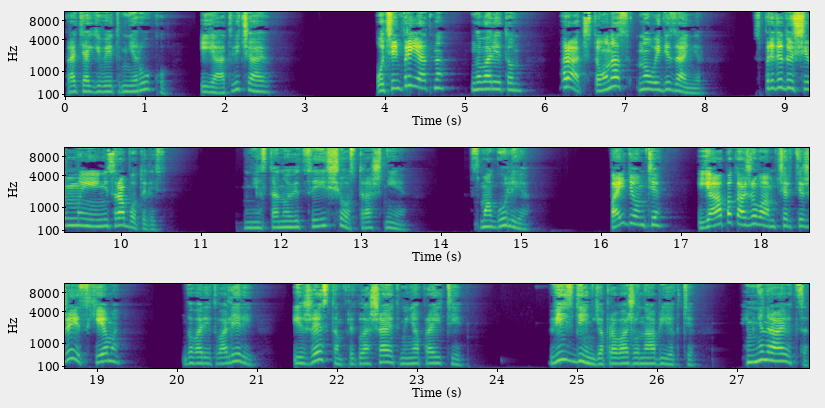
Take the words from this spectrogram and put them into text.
Протягивает мне руку, и я отвечаю. «Очень приятно», — говорит он. «Рад, что у нас новый дизайнер. С предыдущим мы не сработались». Мне становится еще страшнее. Смогу ли я? «Пойдемте, я покажу вам чертежи и схемы», — говорит Валерий и жестом приглашает меня пройти. Весь день я провожу на объекте, и мне нравится.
